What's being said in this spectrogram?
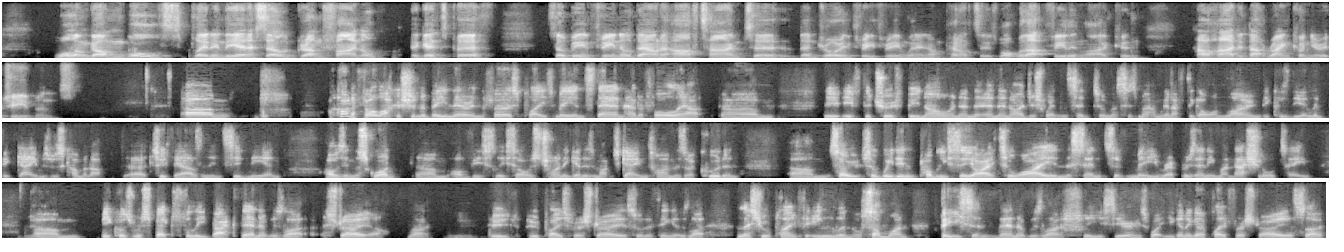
Wollongong Wolves, playing in the NSL Grand Final against Perth. So being three 0 down at half time to then drawing three three and winning on penalties. What were that feeling like, and how high did that rank on your achievements? Um, I kind of felt like I shouldn't have been there in the first place. Me and Stan had a fallout. Um, if the truth be known, and and then I just went and said to him, I says, "Mate, I'm going to have to go on loan because the Olympic Games was coming up, uh, 2000 in Sydney, and I was in the squad, um, obviously, so I was trying to get as much game time as I could, and um, so so we didn't probably see eye to eye in the sense of me representing my national team, Yeah. um, because respectfully back then it was like Australia, like who who plays for Australia sort of thing. It was like unless you were playing for England or someone decent, then it was like, are you serious? What you're going to go play for Australia? So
